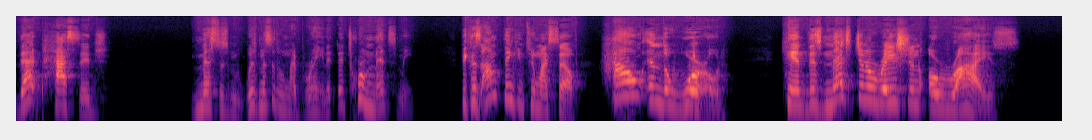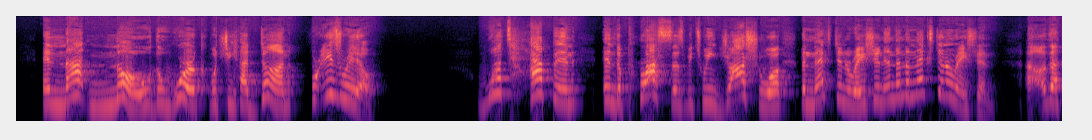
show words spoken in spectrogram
That passage messes, me, messes with my brain. It, it torments me because I'm thinking to myself, how in the world can this next generation arise and not know the work which he had done for Israel? What happened in the process between Joshua, the next generation, and then the next generation? Uh, the,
